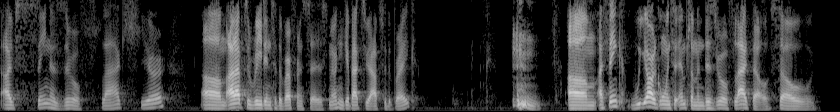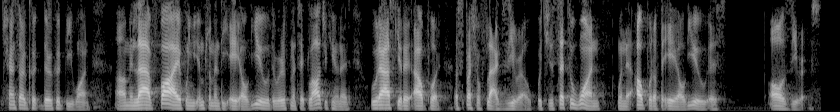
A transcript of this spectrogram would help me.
I've seen a zero flag here. Um, I'd have to read into the references. Maybe I can get back to you after the break. um, I think we are going to implement this zero flag, though, so chances are could, there could be one. Um, in Lab 5, when you implement the ALU, the arithmetic logic unit, we would ask you to output a special flag 0, which is set to 1 when the output of the ALU is all zeros.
